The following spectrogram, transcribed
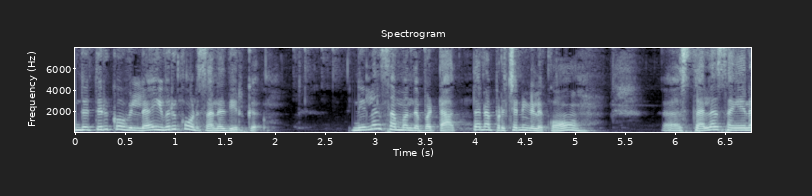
இந்த திருக்கோவிலில் இவருக்கும் ஒரு சன்னதி இருக்குது நிலம் சம்பந்தப்பட்ட அத்தனை பிரச்சனைகளுக்கும் ஸ்தல சயன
